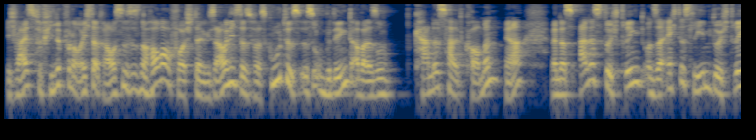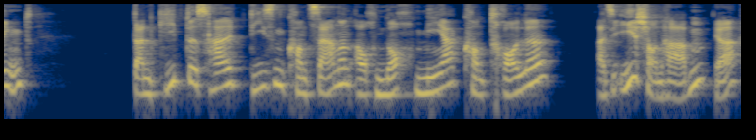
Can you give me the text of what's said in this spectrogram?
ich weiß, für viele von euch da draußen ist es eine Horrorvorstellung. Ich sage auch nicht, dass es was Gutes ist unbedingt, aber so kann es halt kommen, ja. Wenn das alles durchdringt, unser echtes Leben durchdringt, dann gibt es halt diesen Konzernen auch noch mehr Kontrolle als sie eh schon haben, ja,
